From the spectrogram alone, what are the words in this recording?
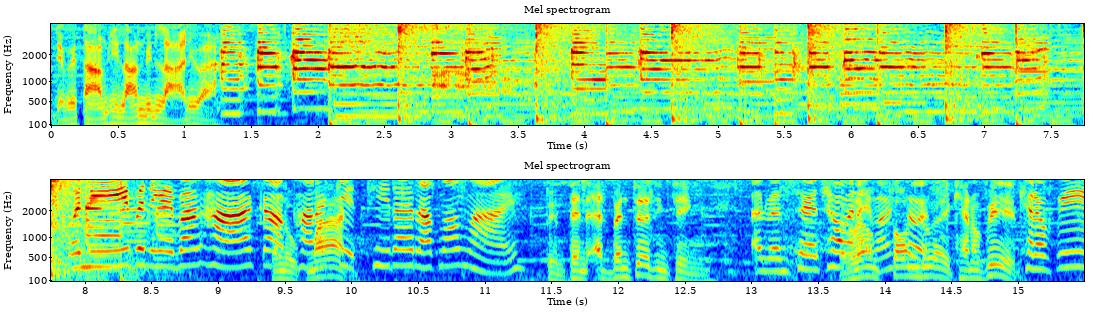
เดี๋ยวไปตามที่ร้านบินหลาดีกว่า สนุกมากภารกิจที่ได้รับมอบหมายตื่นเต้นแอดเวนเจอร์จริง แอดเวนเจอร์ชอบๆ อะไรเริ่มมากต้นสุดด้วย canopy canopy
